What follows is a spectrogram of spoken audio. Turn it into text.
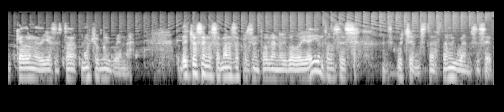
y cada una de ellas está mucho, muy buena. De hecho, hace unas semanas se presentó Leonel Godoy ahí, entonces escuchen, está, está muy bueno ese set.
